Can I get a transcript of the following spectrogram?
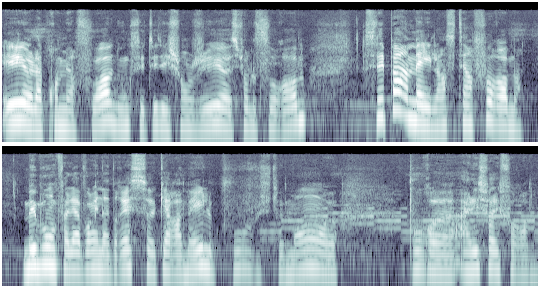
Et la première fois, donc, c'était d'échanger sur le forum. C'était pas un mail, hein, c'était un forum. Mais bon, il fallait avoir une adresse caramel pour justement euh, pour euh, aller sur les forums.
